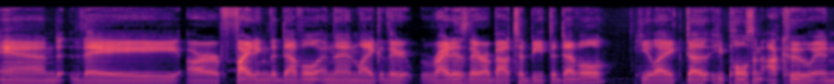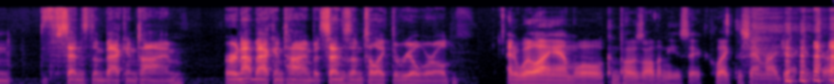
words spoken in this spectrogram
and they are fighting the devil and then like they right as they're about to beat the devil he like does he pulls an aku and sends them back in time or not back in time but sends them to like the real world And Will I Am will compose all the music, like the Samurai Jack intro.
